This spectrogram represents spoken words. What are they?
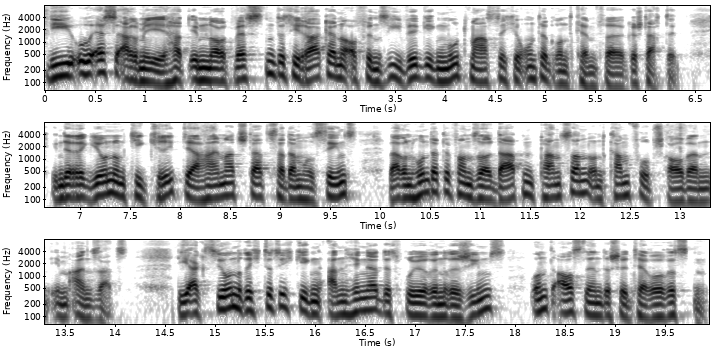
Die US-Armee hat im Nordwesten des Irak eine Offensive gegen mutmaßliche Untergrundkämpfer gestartet. In der Region um Tikrit, der Heimatstadt Saddam Husseins, waren Hunderte von Soldaten, Panzern und Kampfhubschraubern im Einsatz. Die Aktion richtet sich gegen Anhänger des früheren Regimes und ausländische Terroristen.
